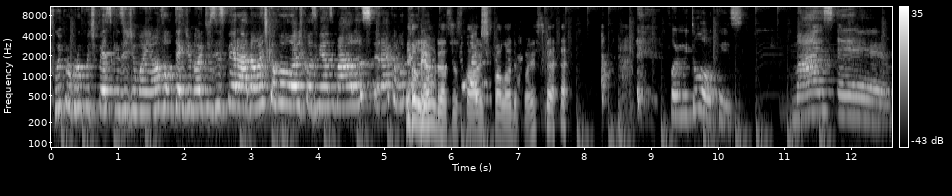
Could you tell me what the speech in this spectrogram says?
Fui pro grupo de pesquisa de manhã, voltei de noite desesperada. Onde que eu vou hoje com as minhas malas? Será que eu vou ter Eu lembro dessa história que falou depois. Foi muito louco isso. Mas, é...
